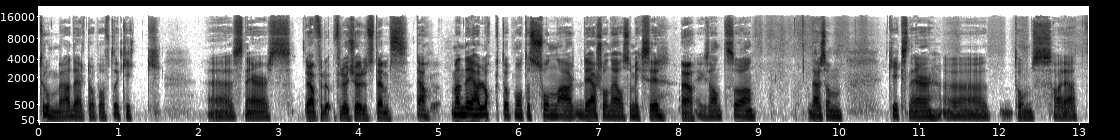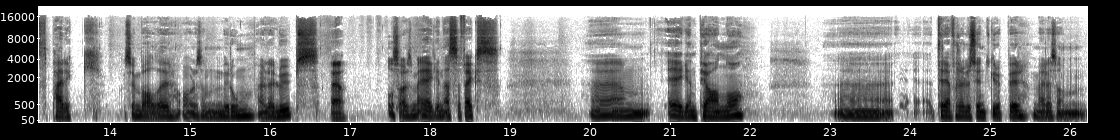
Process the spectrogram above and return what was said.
Trommer er delt opp ofte. Kick, eh, snares Ja, for, for å kjøre ut stems. Ja. Men det jeg har lagt opp, på en måte, sånn er, det er sånn jeg også mikser. Ja. Ikke sant? Så det er som kick, snare, eh, toms, hi-hat, perk, cymbaler og liksom rom eller loops. Ja. Og så er det liksom egen SFX. Um, egen piano. Uh, tre forskjellige syntgrupper med liksom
